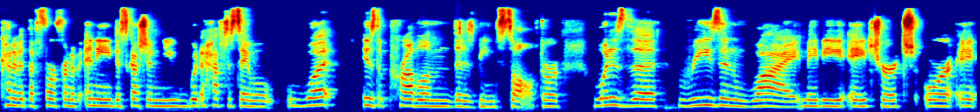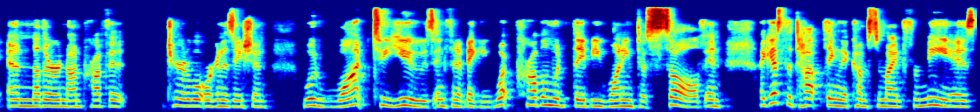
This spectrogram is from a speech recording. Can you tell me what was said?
kind of at the forefront of any discussion, you would have to say, well, what is the problem that is being solved or what is the reason why maybe a church or a, another nonprofit charitable organization would want to use infinite banking? What problem would they be wanting to solve? And i guess the top thing that comes to mind for me is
